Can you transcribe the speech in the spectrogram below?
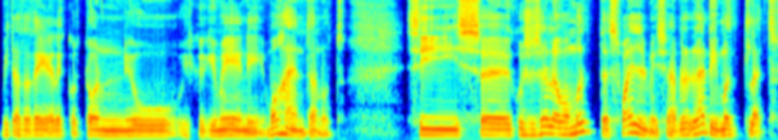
mida ta tegelikult on ju ikkagi meieni vahendanud siis eh, kui sa selle oma mõttes valmis ja läbi mõtled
